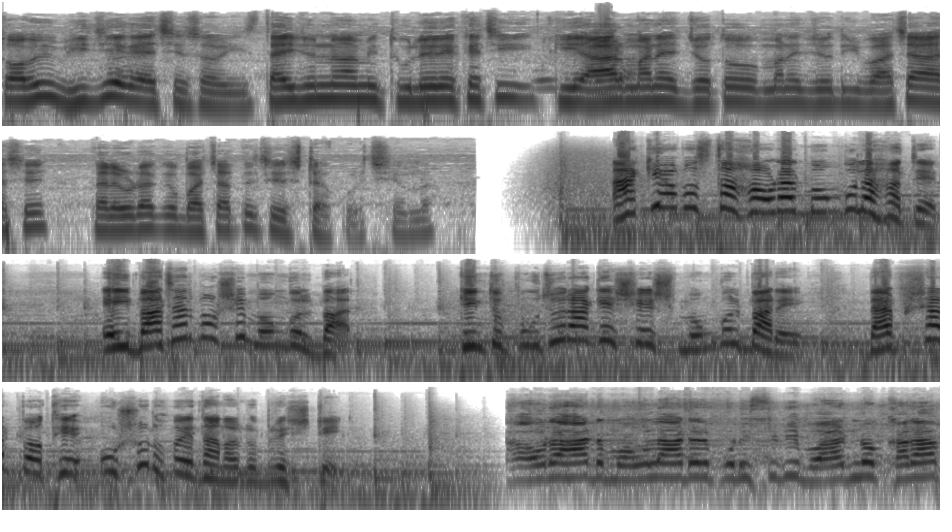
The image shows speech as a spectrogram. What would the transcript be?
সবই ভিজে গেছে সবই, তাই জন্য আমি তুলে রেখেছি কি আর মানে যত মানে যদি বাঁচা আছে তাহলে ওটাকে বাঁচাতে চেষ্টা করছি আমরা। একই অবস্থা হাওড়ার মঙ্গলাহাটের। এই বাজার বসে মঙ্গলবার, কিন্তু পুজোর আগে শেষ মঙ্গলবারে ব্যবসার পথে অসুর হয়ে দাঁড়াল বৃষ্টি। হাওড়াহাট মংলাহাটের পরিস্থিতি ভয়ানক খারাপ।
